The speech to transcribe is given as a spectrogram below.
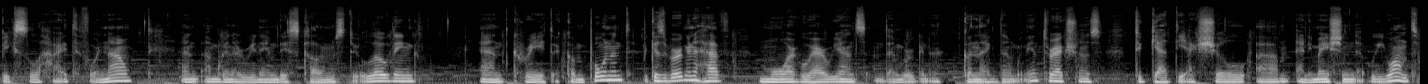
pixel height for now and I'm gonna rename these columns to loading and create a component because we're gonna have more variants and then we're gonna connect them with interactions to get the actual um, animation that we want.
